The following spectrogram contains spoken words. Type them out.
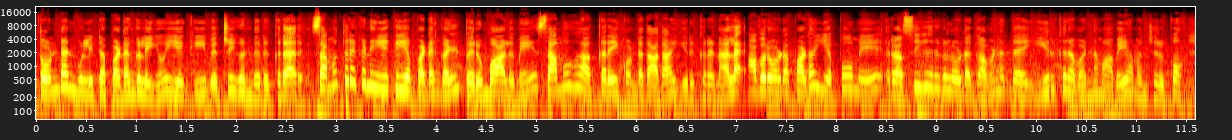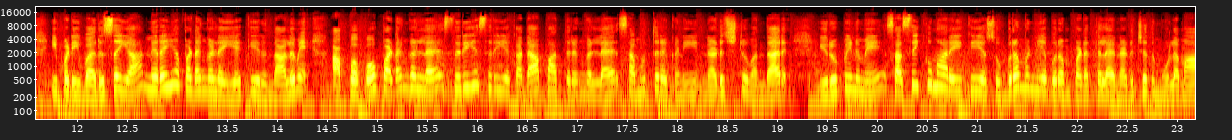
தொண்டன் உள்ளிட்ட படங்களையும் இயக்கி வெற்றி கண்டிருக்கிறார். சமுத்திரக்கனி இயக்கிய படங்கள் பெரும்பாலுமே சமூக அக்கறை கொண்டதா தான் இருக்கிறனால அவரோட படம் எப்பவுமே ரசிகர்களோட கவனத்தை ஈர்க்கிற வண்ணமாவே அமைஞ்சிருக்கும். இப்படி வரிசையா நிறைய படங்களை இயக்கி இருந்தாலுமே அப்பப்போ படங்கள்ல சிறிய சிறிய கதாபாத்திரங்கள்ல சமுத்திரகனி நடிச்சுட்டு வந்தார். இருப்பினுமே சசிகுமார் இயக்கிய சுப்பிரமணியபுரம் படத்துல நடிச்சது மூலமா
